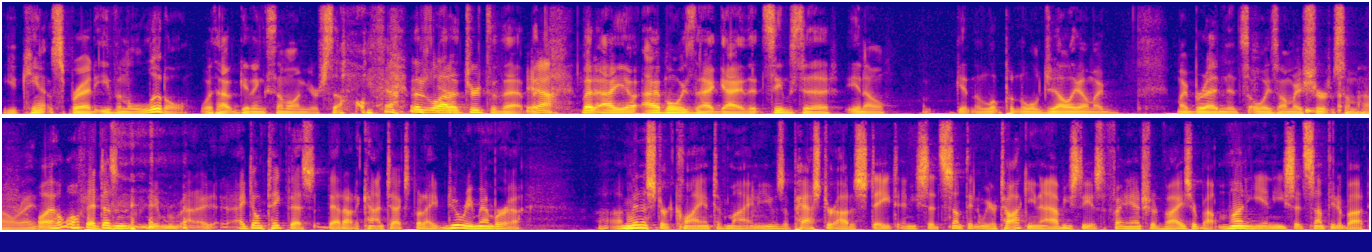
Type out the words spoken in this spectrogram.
You can't spread even a little without getting some on yourself." Yeah. There's a lot Yeah. of truth to that. But, Yeah. But I uh, I'm always that guy that seems to you know getting a little putting a little jelly on my my bread and it's always on my shirt somehow, right? well, I hope- that doesn't. I, I don't take this that out of context, but I do remember a, a minister client of mine. He was a pastor out of state, and he said something. We were talking, obviously, as a financial advisor about money, and he said something about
